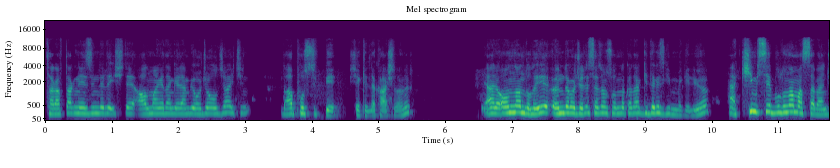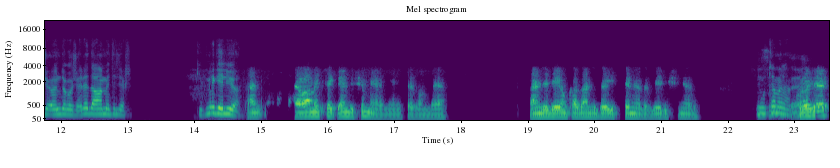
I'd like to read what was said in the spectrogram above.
taraftar nezdinde de işte Almanya'dan gelen bir hoca olacağı için daha pozitif bir şekilde karşılanır. Yani ondan dolayı Önder Hoca ile sezon sonuna kadar gideriz gibime geliyor. Ha kimse bulunamazsa bence Önder Hoca ile devam edilir. Gibime geliyor. Ben devam edeceklerini düşünmüyorum yeni sezonda ya. Bence Ceyhun Kazancı da istemiyordur diye düşünüyorum. Muhtemelen. Ya. Proje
